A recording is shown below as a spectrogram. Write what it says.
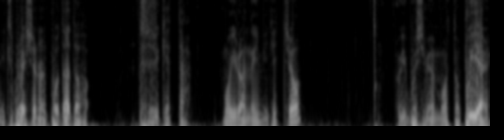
익스프레션을 보다 더쓸수 있겠다. 뭐 이런 의미겠죠. 여기 보시면 뭐 또 VR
